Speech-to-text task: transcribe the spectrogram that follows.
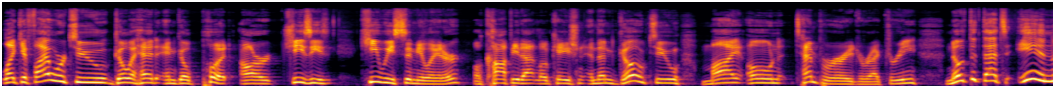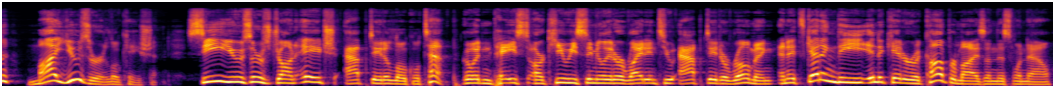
Like if I were to go ahead and go put our cheesy Kiwi simulator, I'll copy that location and then go to my own temporary directory. Note that that's in my user location. C users John H, app data local temp. Go ahead and paste our Kiwi simulator right into app data roaming, and it's getting the indicator of compromise on this one now,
